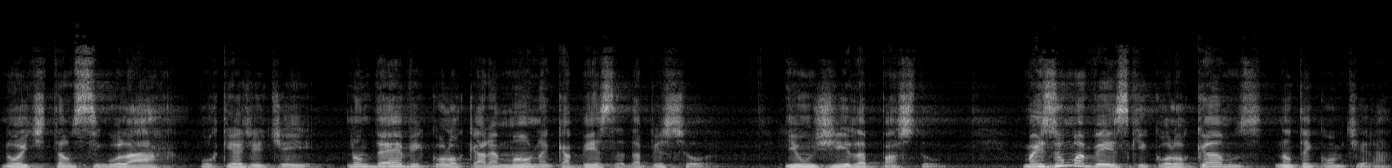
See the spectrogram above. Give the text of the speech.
noite tão singular, porque a gente não deve colocar a mão na cabeça da pessoa e ungí-la pastor. Mas uma vez que colocamos, não tem como tirar.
